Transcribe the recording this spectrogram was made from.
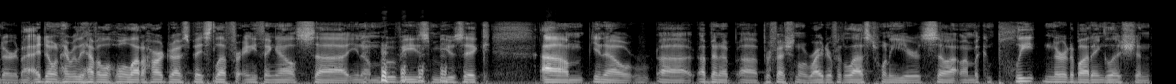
nerd. I don't have, really have a whole lot of hard drive space left for anything else. Uh, you know, movies, music. Um, you know, uh, I've been a, a, professional writer for the last 20 years, so I'm a complete nerd about English and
